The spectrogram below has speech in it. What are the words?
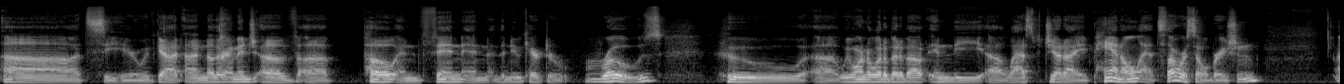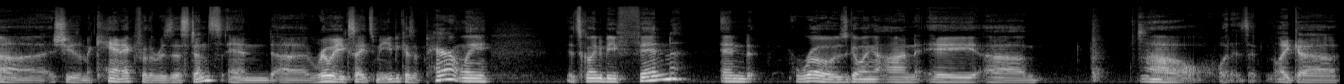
Uh, let's see here. We've got another image of uh, poe and finn and the new character rose who uh, we learned a little bit about in the uh, last jedi panel at star wars celebration uh, she's a mechanic for the Resistance, and uh, really excites me because apparently it's going to be Finn and Rose going on a um, oh, what is it? Like a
